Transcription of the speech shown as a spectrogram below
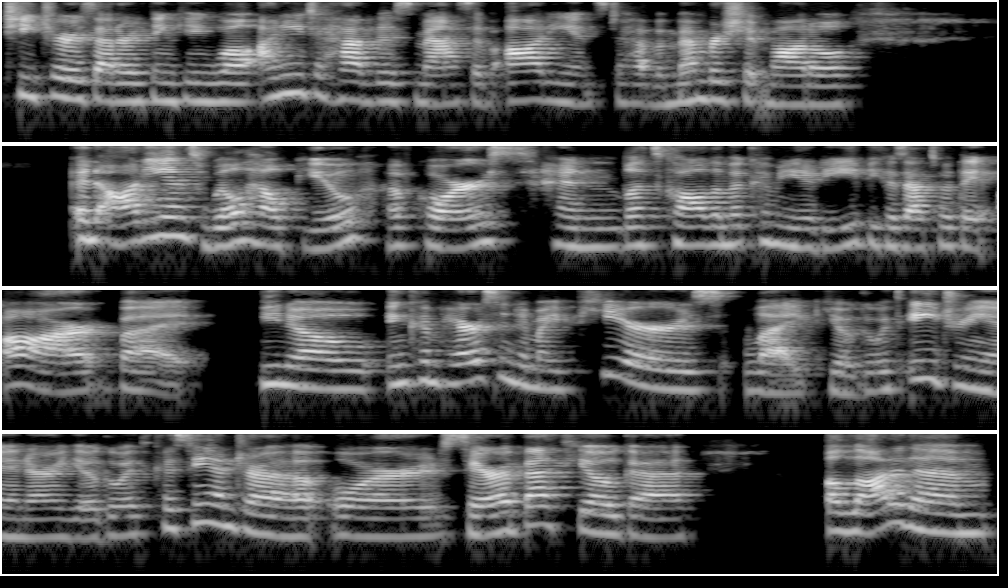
teachers that are thinking, well, I need to have this massive audience to have a membership model. An audience will help you, of course, and let's call them a community because that's what they are. But you know, in comparison to my peers like Yoga with Adriene or Yoga with Kassandra or Sarah Beth Yoga, a lot of them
